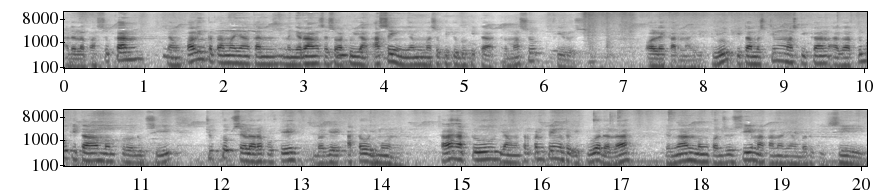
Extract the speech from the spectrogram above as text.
adalah pasukan yang paling pertama yang akan menyerang sesuatu yang asing yang memasuki tubuh kita, termasuk virus. Oleh karena itu, kita mesti memastikan agar tubuh kita memproduksi cukup sel darah putih sebagai atau imun. Salah satu yang terpenting untuk itu adalah dengan mengkonsumsi makanan yang bergizi.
